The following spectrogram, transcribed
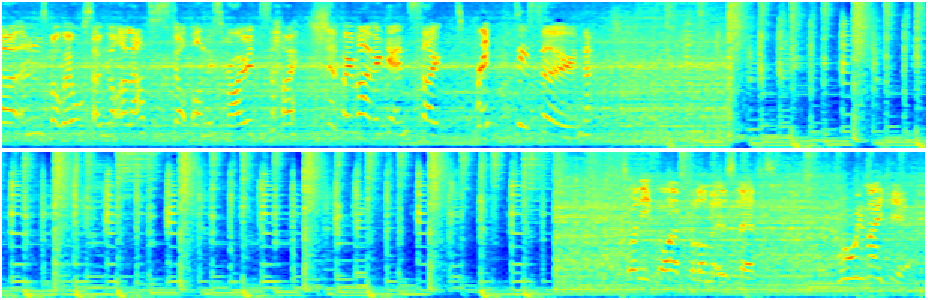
curtains but we're also not allowed to stop on this road so we might be getting soaked pretty soon. 25 kilometres left. Will we make it?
